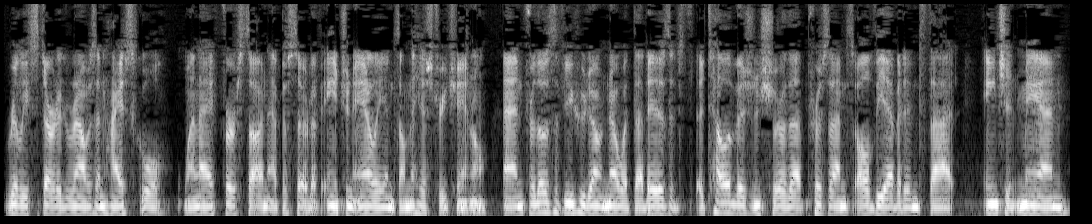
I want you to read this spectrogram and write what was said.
really started when I was in high school, when I first saw an episode of Ancient Aliens on the History Channel. And for those of you who don't know what that is, it's a television show that presents all the evidence that ancient man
